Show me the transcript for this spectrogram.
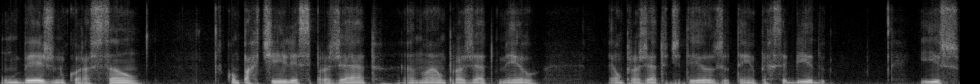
Um beijo no coração, compartilhe esse projeto, não é um projeto meu, é um projeto de Deus, eu tenho percebido e isso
